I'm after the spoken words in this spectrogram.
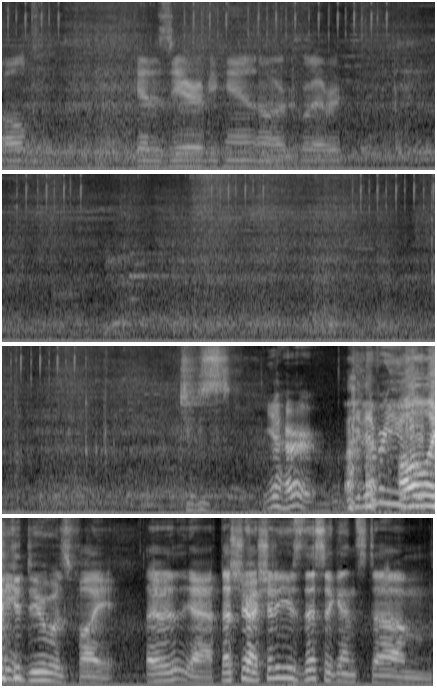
Alt. Get a zero if you can, or whatever. Just You hurt. You never use All I team- could do was fight. Was- yeah, that's true. I should have used this against um,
